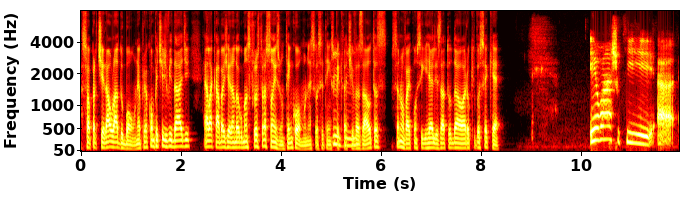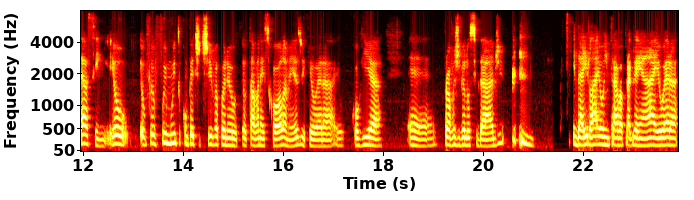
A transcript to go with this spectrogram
só para tirar o lado bom, né? Porque a competitividade ela acaba gerando algumas frustrações, não tem como, né? Se você tem expectativas uhum. altas, você não vai conseguir realizar toda hora o que você quer. Eu acho que, é assim, eu, eu fui, muito competitiva quando eu estava na escola mesmo, que eu era, eu corria é, provas de velocidade, e daí lá eu entrava para ganhar, eu era,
